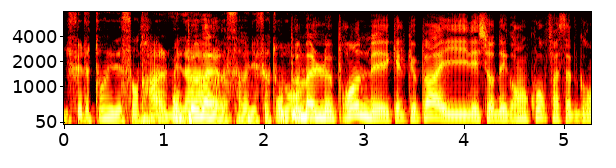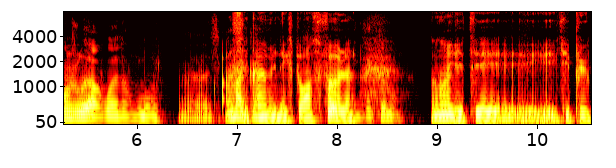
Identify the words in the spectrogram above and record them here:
il fait la tournée des centrales, On mais peut là, mal- ça va lui faire tout On peut drôle. mal le prendre, mais quelque part, il est sur des grands cours face à de grands joueurs. Quoi. Donc bon, euh, c'est Ah, quand même une expérience folle. Exactement. Non, non, il était, il était plus-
